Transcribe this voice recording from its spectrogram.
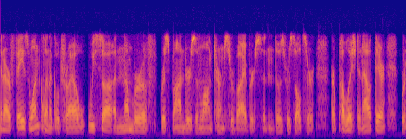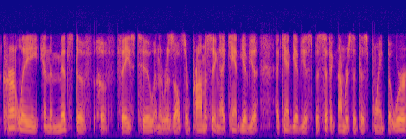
In our phase one clinical trial, we saw a number of responders and long term survivors, and those results are, are published and out there. We're currently in the midst of, of phase two, and the results are promising. I can't give you I can't give you specific numbers at this point, but we're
